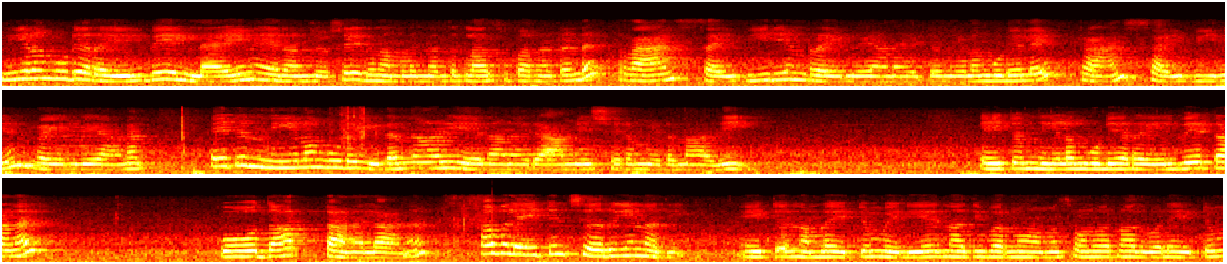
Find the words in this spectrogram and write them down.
നീളം കൂടിയ റെയിൽവേ ലൈൻ ഏതാണെന്ന് ചോദിച്ചാൽ ഇത് നമ്മൾ ഇന്നത്തെ ക്ലാസ്സിൽ പറഞ്ഞിട്ടുണ്ട്. ട്രാൻസ് സൈബീരിയൻ റെയിൽവേ ആണ് ഏറ്റവും നീളം കൂടിയ ലൈൻ. ട്രാൻസ് സൈബീരിയൻ റെയിൽവേ ആണ്. ഏറ്റവും നീളം കൂടിയ ഇടനാഴി ഏതാണ്? രാമേശ്വരം ഇടനാഴി. ഏറ്റവും നീളം കൂടിയ റെയിൽവേ ടണൽ ഗോദാർ ടണലാണ്. അതുപോലെ ഏറ്റവും ചെറിയ നദി ഏറ്റവും നമ്മൾ ഏറ്റവും വലിയ നദി പറഞ്ഞു ആമസോൺ പറഞ്ഞു അതുപോലെ ഏറ്റവും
